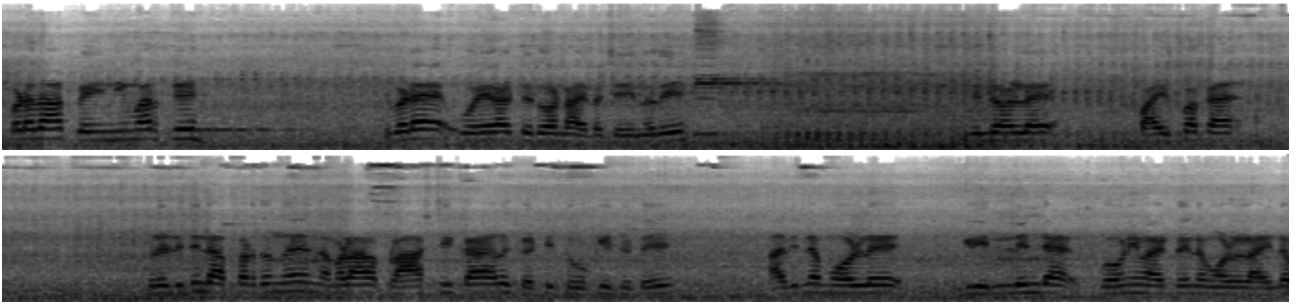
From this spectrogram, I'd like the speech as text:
ഇവിടെ ആ പെയിന്റിങ് വർക്ക് ഇവിടെ ഉയരട്ടിട്ടുകൊണ്ടായിട്ട് ചെയ്യുന്നത്. ഇതിന്റെ ഉള്ളിൽ പൈപ്പൊക്കെ ബ്രിഡ്ജിന്റെ അപ്പുറത്തുനിന്ന് നമ്മൾ ആ പ്ലാസ്റ്റിക് കയർ കെട്ടി തൂക്കിയിട്ടിട്ട് അതിന്റെ മുകളിൽ ഗ്രില്ലിന്റെ കോണി മരത്തിന്റെ മുകളിൽ അതിന്റെ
